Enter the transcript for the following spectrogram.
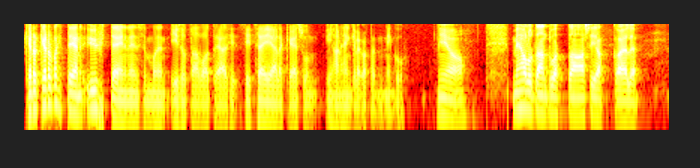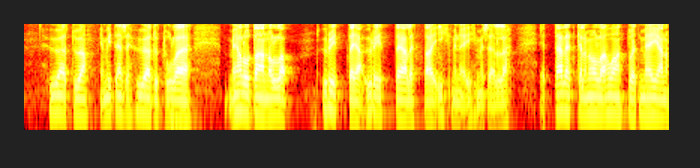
kerro, kerro vaikka teidän yhteinen semmoinen iso tavoite ja sitten sit sen jälkeen sun ihan henkilökohtainen. Niin kuin. Joo. Me halutaan tuottaa asiakkaille hyötyä ja miten se hyöty tulee. Me halutaan olla yrittäjä yrittäjälle tai ihminen ihmiselle. Et tällä hetkellä me ollaan huomattu, että meidän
